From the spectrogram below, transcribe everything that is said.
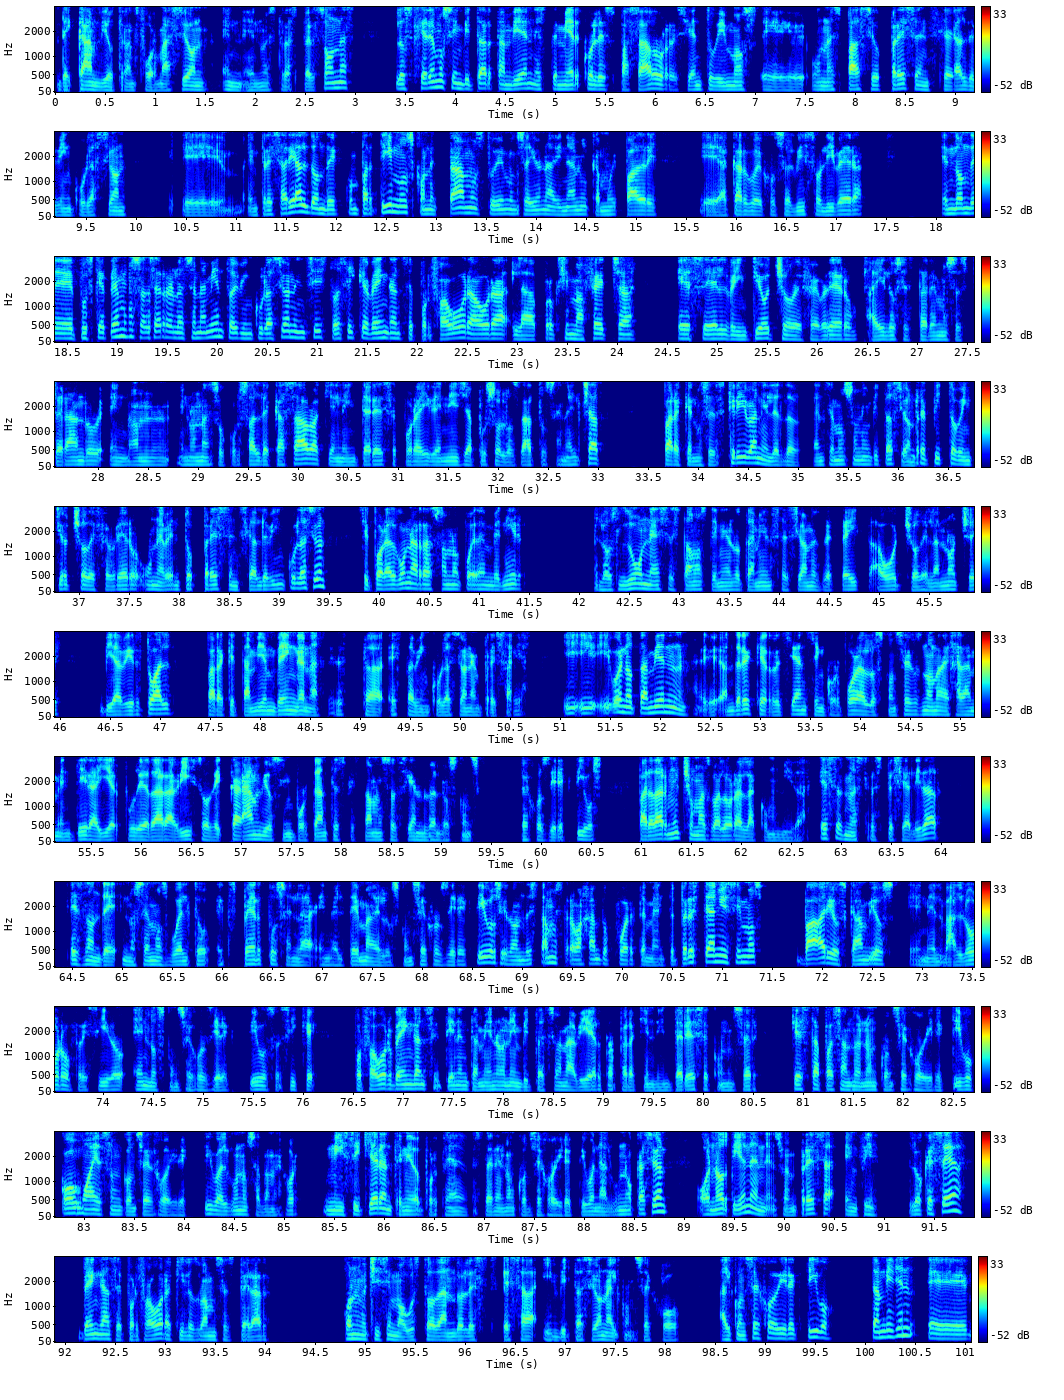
de cambio, transformación en, nuestras personas. Los queremos invitar también. Este miércoles pasado recién tuvimos eh, un espacio presencial de vinculación eh, empresarial donde compartimos, conectamos, tuvimos ahí una dinámica muy padre eh, a cargo de José Luis Olivera, en donde pues queremos hacer relacionamiento y vinculación, insisto. Así que vénganse por favor. Ahora la próxima fecha es el 28 de febrero. Ahí los estaremos esperando en, en una sucursal de Casaba. Quien le interese por ahí, Denise ya puso los datos en el chat para que nos escriban y les lancemos una invitación. Repito, 28 de febrero, un evento presencial de vinculación. Si por alguna razón no pueden venir, los lunes estamos teniendo también sesiones de Faith a 8 de la noche vía virtual para que también vengan a hacer esta, esta vinculación empresarial. Y, bueno, también eh, André, que recién se incorpora a los consejos, no me dejará mentir, ayer pude dar aviso de cambios importantes que estamos haciendo en los consejos directivos para dar mucho más valor a la comunidad. Esa es nuestra especialidad, es donde nos hemos vuelto expertos en, la, en el tema de los consejos directivos y donde estamos trabajando fuertemente. Pero este año hicimos varios cambios en el valor ofrecido en los consejos directivos, así que por favor vénganse, tienen también una invitación abierta para quien le interese conocer qué está pasando en un consejo directivo, cómo es un consejo directivo. Algunos a lo mejor ni siquiera han tenido oportunidad de estar en un consejo directivo en alguna ocasión o no tienen en su empresa, en fin, lo que sea, vénganse por favor, aquí los vamos a esperar con muchísimo gusto dándoles esa invitación al consejo, al consejo directivo. También eh,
